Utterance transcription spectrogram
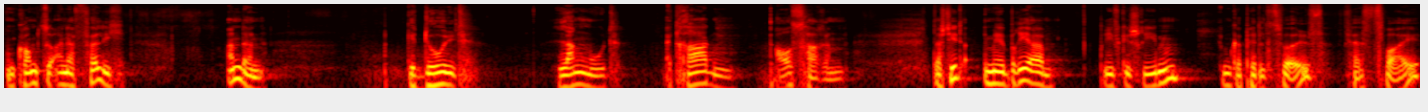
und komme zu einer völlig anderen Geduld, Langmut, Ertragen, Ausharren. Da steht im Hebräerbrief geschrieben, im Kapitel 12, Vers 2,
